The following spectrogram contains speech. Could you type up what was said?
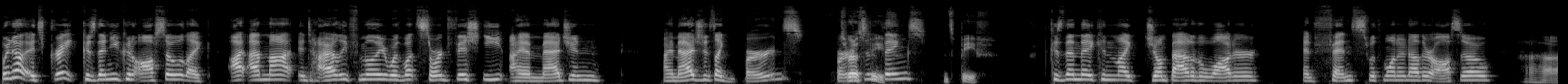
But no, it's great because then you can also like I, I'm not entirely familiar with what swordfish eat. I imagine I imagine it's like birds, birds roast and beef. things. It's beef. Because then they can like jump out of the water and fence with one another. Also, Uh-huh.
